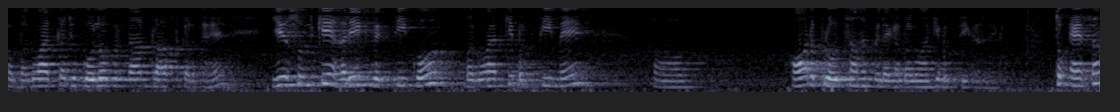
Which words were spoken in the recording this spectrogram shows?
भगवान का जो गोलोक वृंदावन प्राप्त करते हैं। ये सुन के हर एक व्यक्ति को भगवान की भक्ति में और प्रोत्साहन मिलेगा भगवान की भक्ति करने का। तो ऐसा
